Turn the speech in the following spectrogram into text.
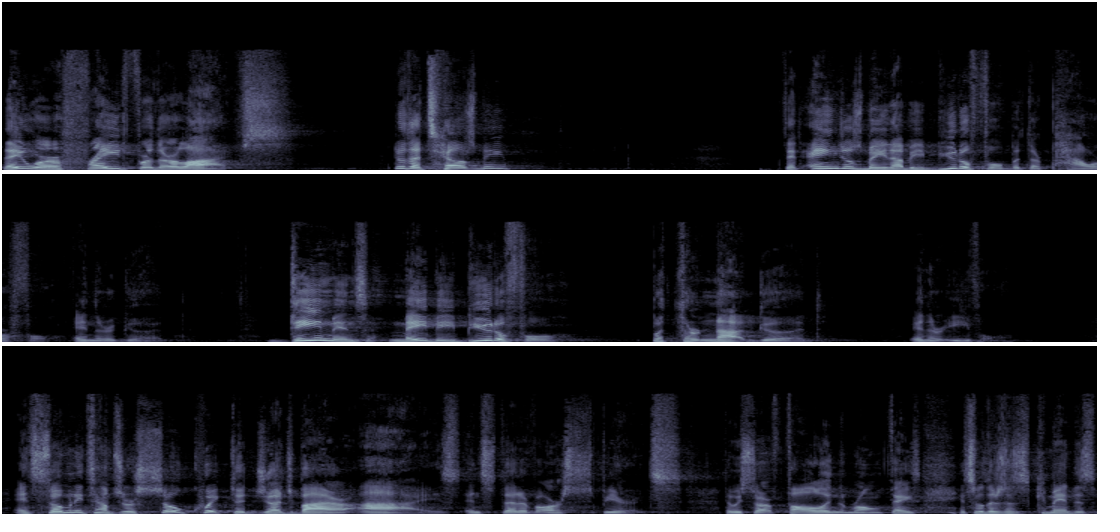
They were afraid for their lives. You know that tells me? That angels may not be beautiful, but they're powerful and they're good. Demons may be beautiful, but they're not good and they're evil. And so many times we're so quick to judge by our eyes instead of our spirits that we start following the wrong things. And so there's this command, this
